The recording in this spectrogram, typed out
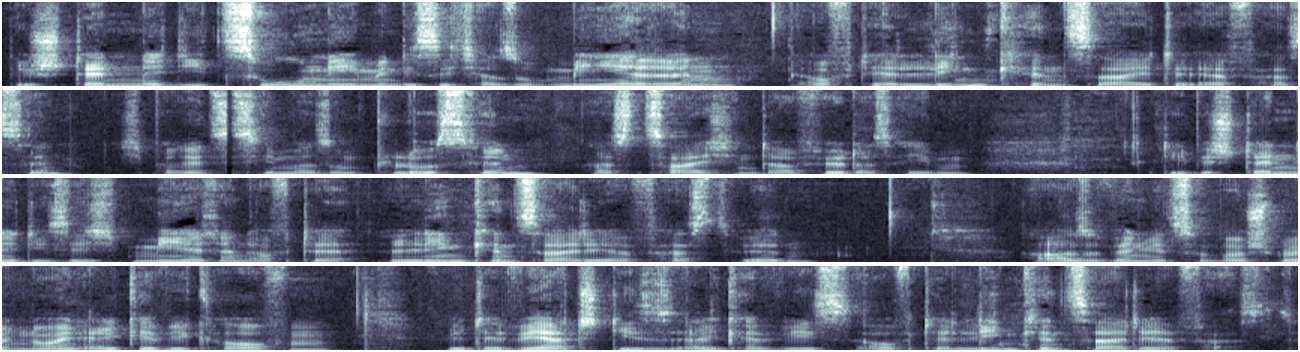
Bestände, die zunehmen, die sich also mehren, auf der linken Seite erfassen. Ich mache jetzt hier mal so ein Plus hin, als Zeichen dafür, dass eben die Bestände, die sich mehren, auf der linken Seite erfasst werden. Also wenn wir zum Beispiel einen neuen LKW kaufen, wird der Wert dieses LKWs auf der linken Seite erfasst.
